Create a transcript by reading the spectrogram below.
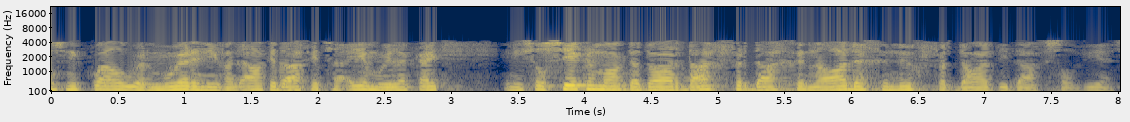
ons nie kwel oor môre nie want elke dag het sy eie moeilikheid en hy sal seker maak dat daar dag vir dag genade genoeg vir daardie dag sal wees.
